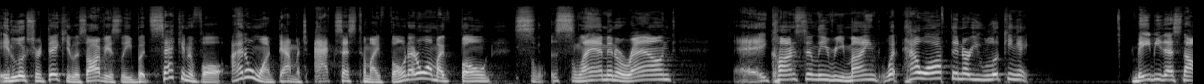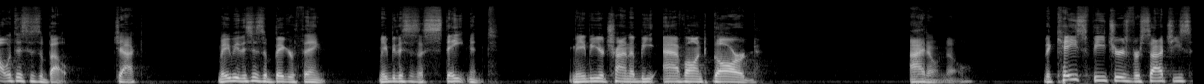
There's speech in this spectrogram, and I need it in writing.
it looks ridiculous, obviously. But second of all, I don't want that much access to my phone. I don't want my phone sl- slamming around, uh, constantly remind. What? How often are you looking at? Maybe that's not what this is about, Jack. Maybe this is a bigger thing. Maybe this is a statement. Maybe you're trying to be avant garde. I don't know. The case features Versace's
